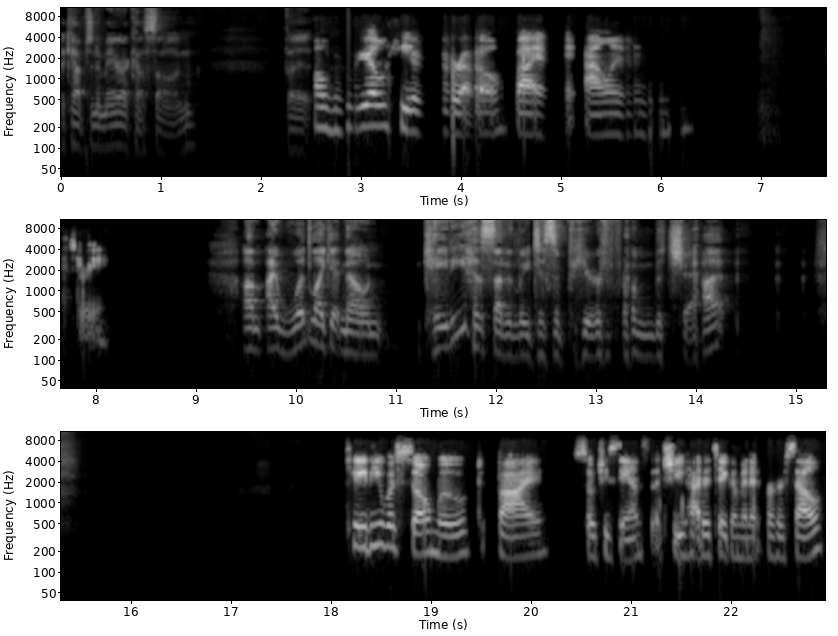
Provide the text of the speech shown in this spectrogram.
a Captain America song, but a real hero by Alan History. Um, I would like it known Katy has suddenly disappeared from the chat. Katy was so moved by Xochitl's dance that she had to take a minute for herself.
